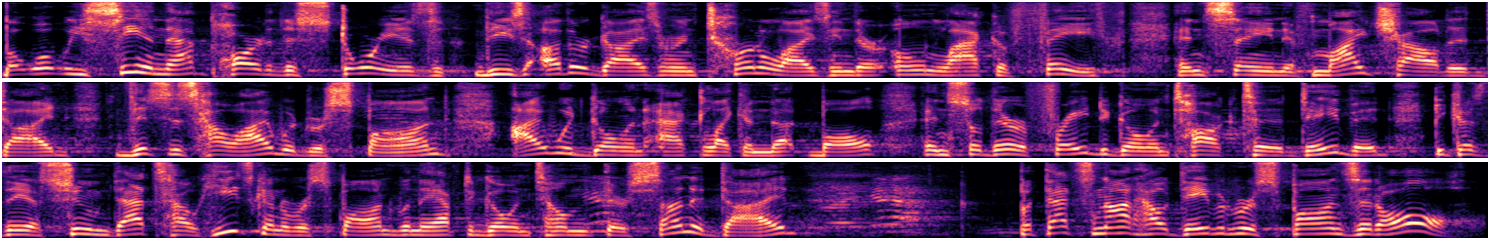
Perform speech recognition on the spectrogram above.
But what we see in that part of the story is these other guys are internalizing their own lack of faith and saying, if my child had died, this is how I would respond. I would go and act like a nutball. And so they're afraid to go and talk to David because they assume that's how he's going to respond when they have to go and tell him that their son had died. But that's not how David responds at all.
